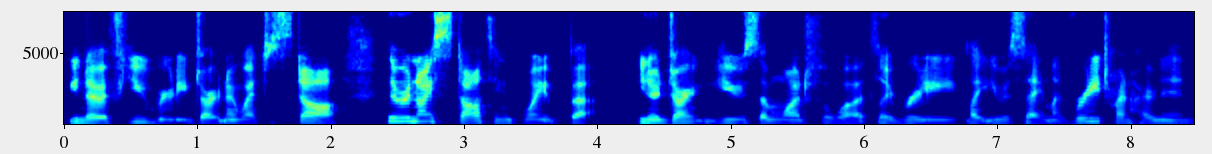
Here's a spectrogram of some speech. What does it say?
you know, if you really don't know where to start, they're a nice starting point, but you know, don't use them word for word. Like really, like you were saying, like really try and hone in,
